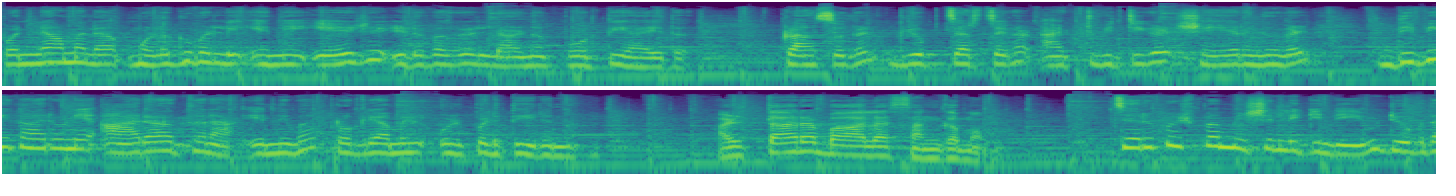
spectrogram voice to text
പൊന്നാമല മുളകുവള്ളി എന്നീ ഏഴ് ഇടവകളിലാണ് പൂർത്തിയായത്. ക്ലാസുകൾ ഗ്രൂപ്പ് ചർച്ചകൾ ആക്ടിവിറ്റികൾ ഷെയറിങ്ങുകൾ ദിവ്യകാരുണ്യ ആരാധന എന്നിവ പ്രോഗ്രാമിൽ ഉൾപ്പെടുത്തിയിരുന്നു. അൾത്താര ബാല സംഗമം ചെറുപുഷ്പ മിഷൻ ലീഗിന്റെയും രൂപത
